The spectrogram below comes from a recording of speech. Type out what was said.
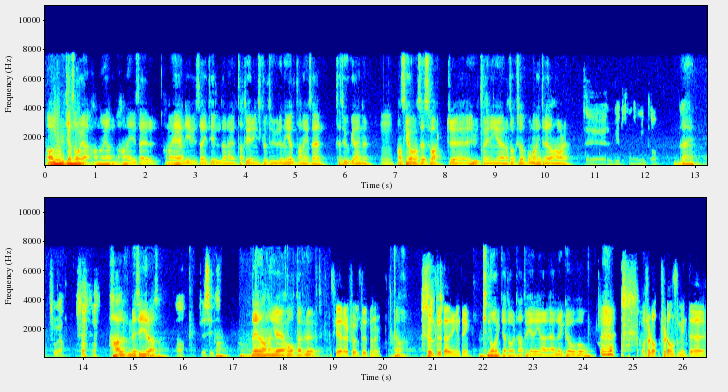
ja Lukas har ju, han, har ju, han är ju så här, han har hängivit sig till den här tatueringskulturen helt. Han är ju så här tattoo guy nu. Mm. Han ska ju ha en sån svart uh, utöjning i örat också om han inte redan har det. Det vill han nog inte ha, Nej. tror jag. Halvmesyr alltså. Ja, precis. Det är en annan grej jag hatar för övrigt. Ska göra det fullt ut med nu? Ja. Fullt ut eller ingenting. Knorkat har tatueringar eller go home. Och för de, för de som inte,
